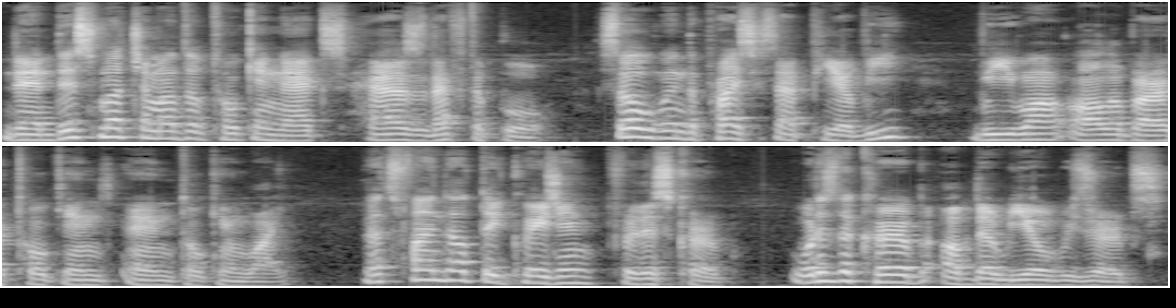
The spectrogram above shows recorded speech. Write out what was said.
then this much amount of token X has left the pool. So when the price is at P of V, we want all of our tokens in token Y. Let's find out the equation for this curve. What is the curve of the real reserves?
